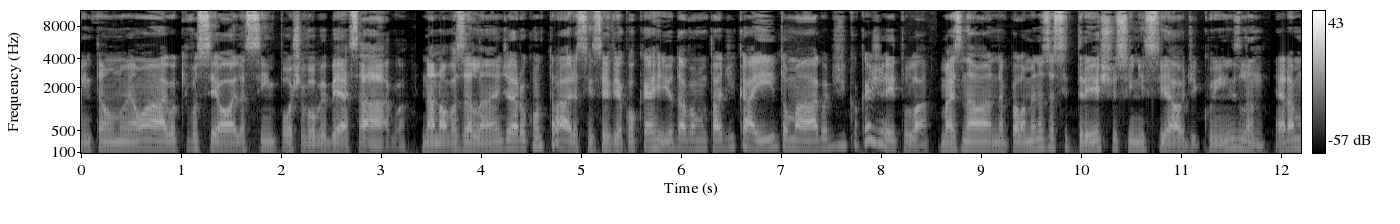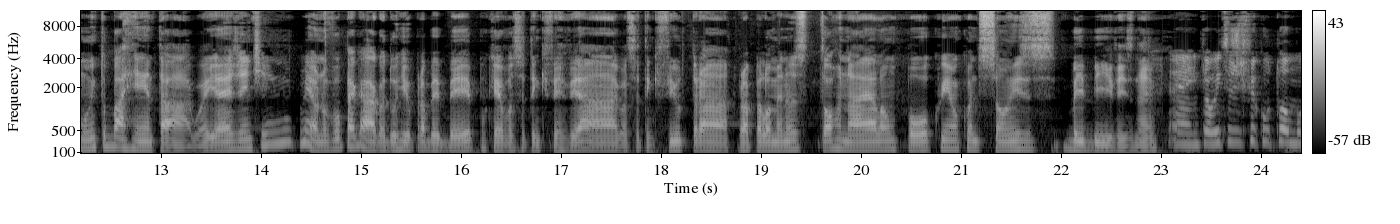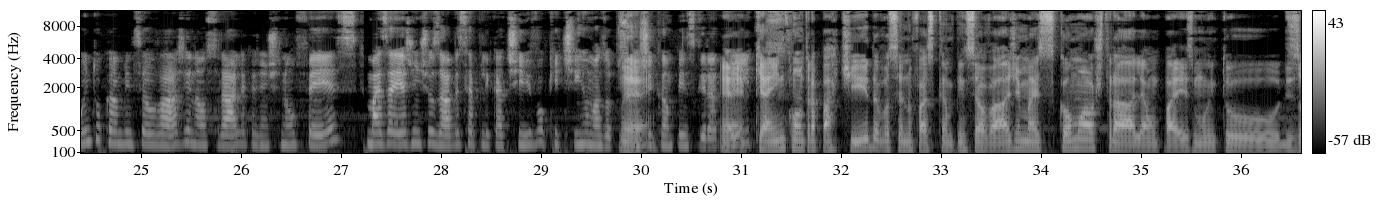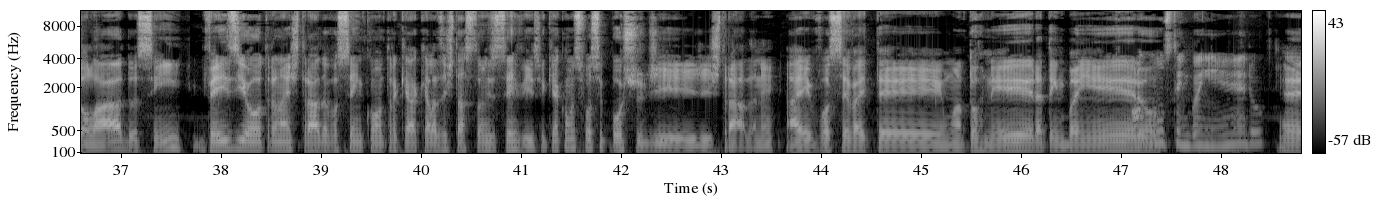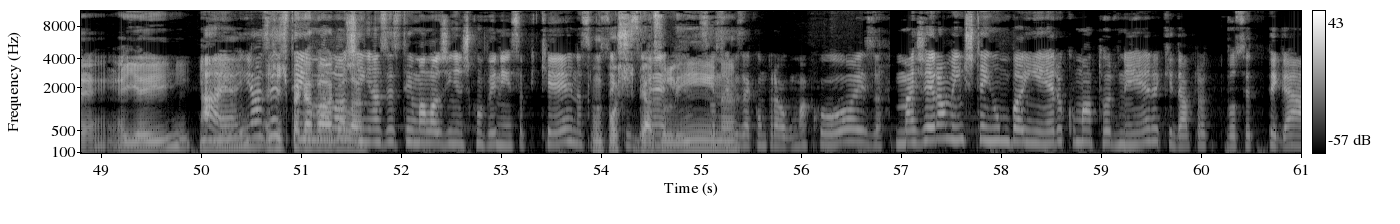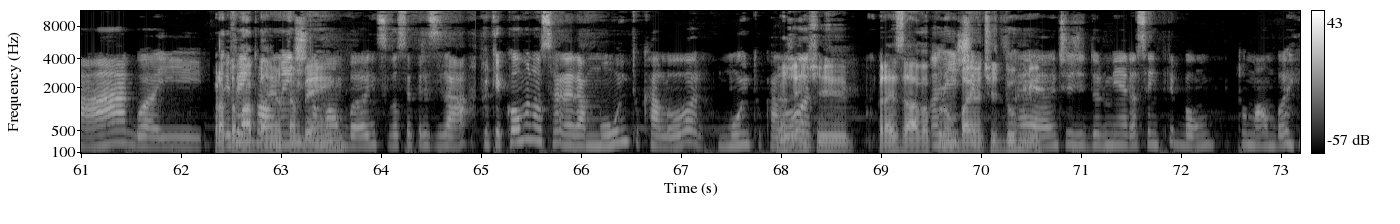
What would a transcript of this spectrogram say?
então não é uma água que você olha assim, poxa, vou beber essa água. Na Nova Zelândia era o contrário, assim, você via qualquer rio, dava vontade de cair e tomar água de qualquer jeito lá. Mas na, na- pelo menos esse trecho esse inicial de Queensland era muito barrenta a água. E aí a gente, meu, não vou pegar água do rio pra beber, porque você tem que ferver a água, você tem que filtrar, pra pelo menos tornar ela um pouco em condições bebíveis, né? É, então isso dificultou muito o camping selvagem na Austrália, que a gente não fez. Mas aí a gente usava esse aplicativo que tinha umas opções É. de campings É, gratuitos. que aí em contrapartida você não faz camping selvagem, mas como a Austrália é um país muito desolado, assim, vez e outra na estrada você encontra que é aquelas estações de serviço, que é como se fosse posto de, de estrada, né? Aí você vai ter uma torneira, tem banheiro, Alguns têm banheiro. é, e aí e ah, é, e às a vezes gente tem pegava uma água lá. lojinha, às vezes tem uma lojinha de conveniência pequena, se Um você posto de quiser, Se gasolina. você quiser comprar alguma coisa. Mas geralmente tem um banheiro com uma torneira que dá pra você pegar água e Pra tomar banho eventualmente também. tomar um banho se você precisar. Porque como na Austrália era muito calor, muito calor. A gente prezava por um gente- banho antes de dormir. É, antes de dormir era sempre bom tomar um banho.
